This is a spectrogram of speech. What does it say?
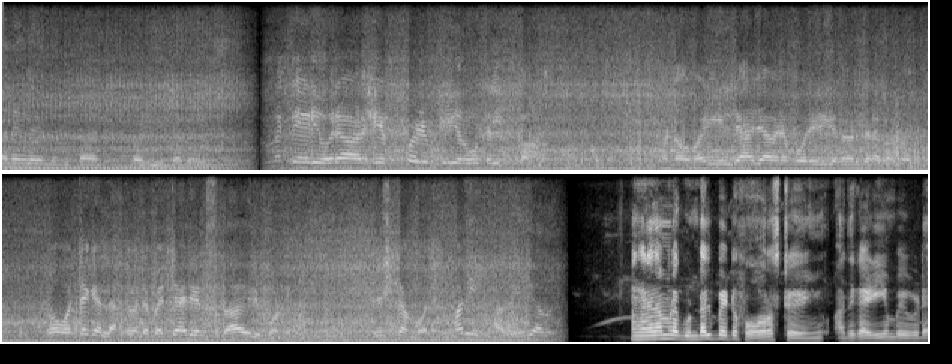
ആനകളെ ഒന്നും കിട്ടാൻ വഴിയില്ല. നമ്മെ തേടി ഒരാൾ എപ്പോഴും ഈ റൂട്ടിൽ കാണും. കണ്ടോ? വഴിയിൽ രാജാവിനെ പോലെ ഇരിക്കുന്ന ഒരുത്തനെ കണ്ടോ? അപ്പോൾ ഒറ്റയ്ക്കല്ല ഇവന്റെ ബറ്റാലിയൻസ് ഇതാ ഇഷ്ടം പോലെ. മതി അത് ഇനി അത് അങ്ങനെ നമ്മൾ ഗുണ്ടൽപേട്ട് ഫോറസ്റ്റ് കഴിഞ്ഞു. അത് കഴിയുമ്പോൾ ഇവിടെ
